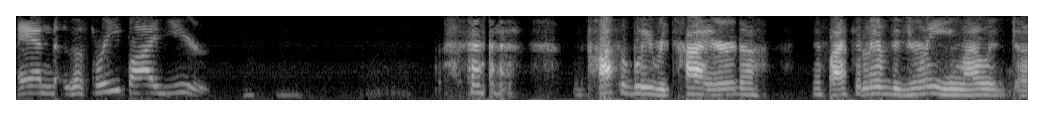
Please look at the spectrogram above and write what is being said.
and the three five years? possibly retired. Uh, if I could live the dream, I would. Uh,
